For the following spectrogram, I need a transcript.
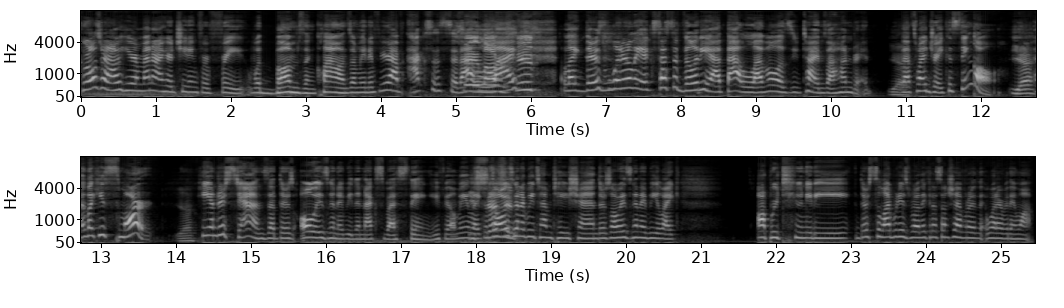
Girls are out here, men are out here cheating for free with bums and clowns. I mean, if you have access to that louder, life, sis. like there's literally accessibility at that level as you times a hundred. Yeah. That's why Drake is single. Yeah. and like he's smart. Yeah. he understands that there's always going to be the next best thing. You feel me? like there's always going to be temptation. There's always going to be like opportunity. There's celebrities, bro. They can essentially have whatever they, whatever they want.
